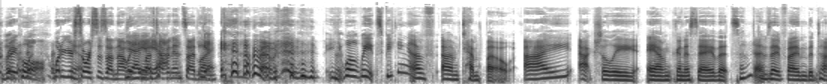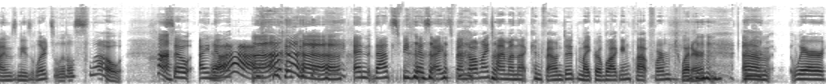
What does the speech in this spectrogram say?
But Right, cool. What, what are your sources on that one? you must have an inside line. Yeah. right. well, wait. Speaking of um, tempo, I actually am going to say that sometimes I find the Times news alerts a little slow. So I know, Ah. and that's because I spend all my time on that confounded microblogging platform, Twitter, um, where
